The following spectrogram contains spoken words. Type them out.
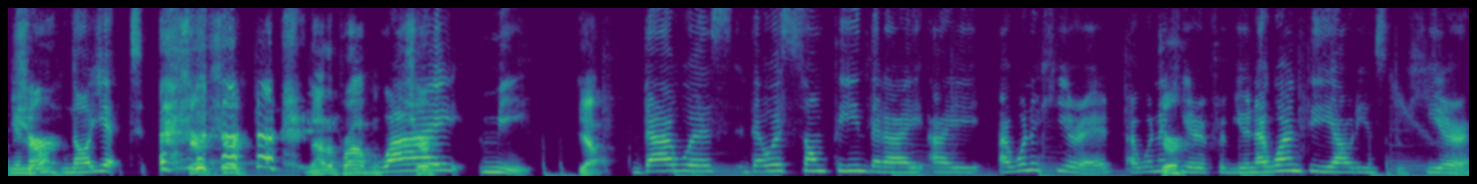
You Sure. know, not yet. Sure, sure. Not a problem. Sure. Why me? Yeah. that was that was something that I I I want to hear it. I want to Sure. hear it from you, and I want the audience to hear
